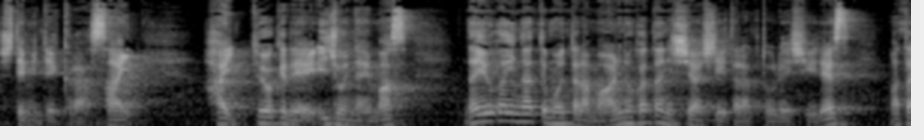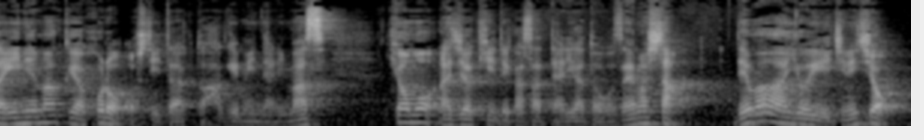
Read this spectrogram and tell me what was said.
してみてください。はいというわけで以上になります。内容がいいなって思ったら周りの方にシェアしていただくと嬉しいです。またいいねマークやフォローを押していただくと励みになります。今日もラジオ聴いてくださってありがとうございました。では良い一日を。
